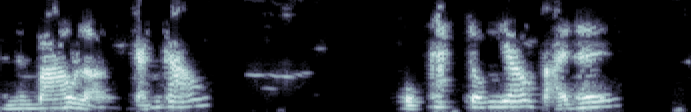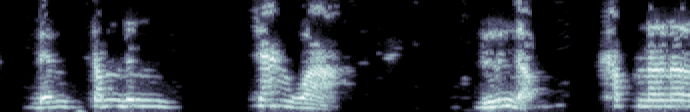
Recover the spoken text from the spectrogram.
Nên bao lời cảnh cáo của các tôn giáo tại thế, đem tâm linh trang hòa linh động khắp nơi nơi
